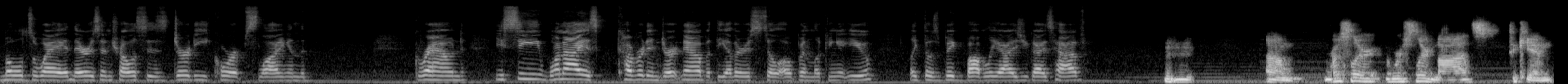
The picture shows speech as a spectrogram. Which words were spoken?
molds away, and there is Entrellis's dirty corpse lying in the ground. You see, one eye is covered in dirt now, but the other is still open, looking at you, like those big bobbly eyes you guys have. hmm Um, Rustler Rustler nods to Kim,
